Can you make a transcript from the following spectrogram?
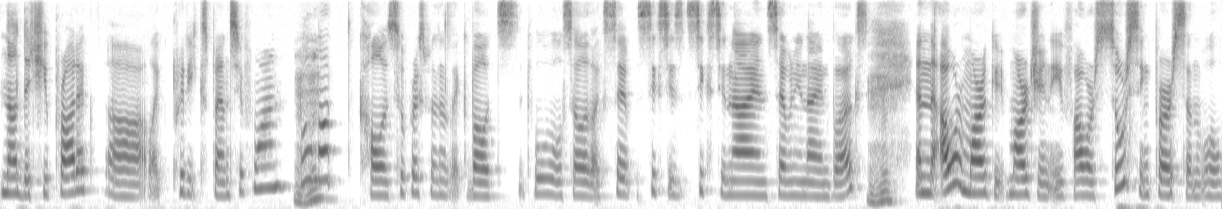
not the cheap product uh, like pretty expensive one well Mhm. not call it super expensive like about it will sell it like se- 60 69 79 bucks Mhm. and our margin if our sourcing person will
